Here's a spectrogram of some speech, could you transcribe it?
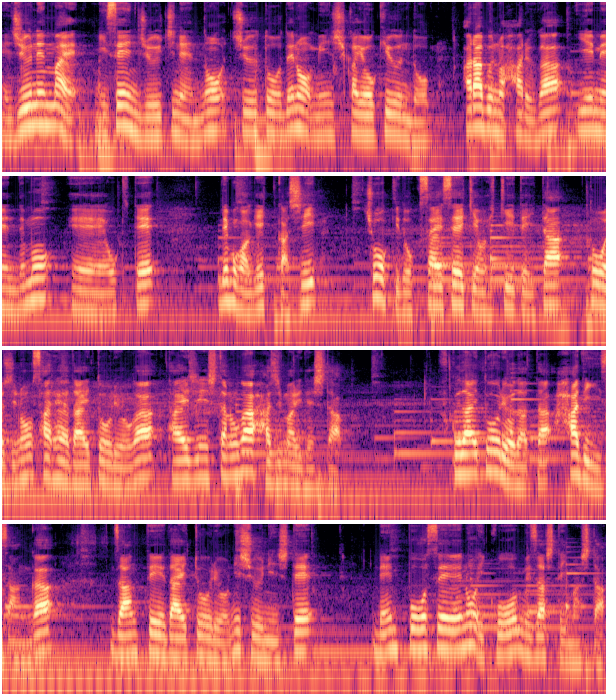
10年前2011年の中東での民主化要求運動アラブの春がイエメンでも、え起きてデモが激化し長期独裁政権を率いていた当時のサレハ大統領が退陣したのが始まりでした。副大統領だったハディさんが暫定大統領に就任して連邦制への移行を目指していました。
